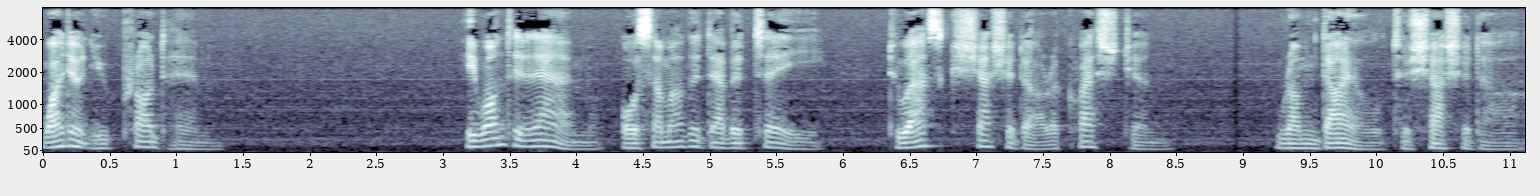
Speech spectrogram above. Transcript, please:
Why don't you prod him? He wanted M or some other devotee to ask Shashadhar a question. Ramdayal to Shashadhar.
